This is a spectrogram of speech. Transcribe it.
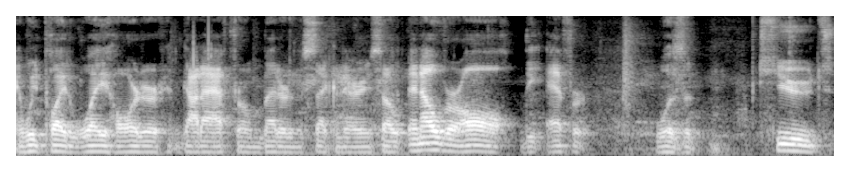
and we played way harder and got after them better in the secondary. So and overall the effort was a huge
